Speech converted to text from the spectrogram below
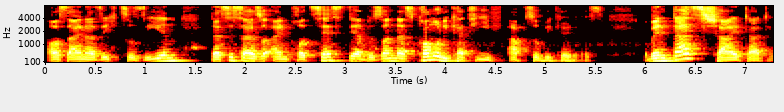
aus seiner Sicht zu sehen? Das ist also ein Prozess, der besonders kommunikativ abzuwickeln ist. Und wenn das scheitert,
